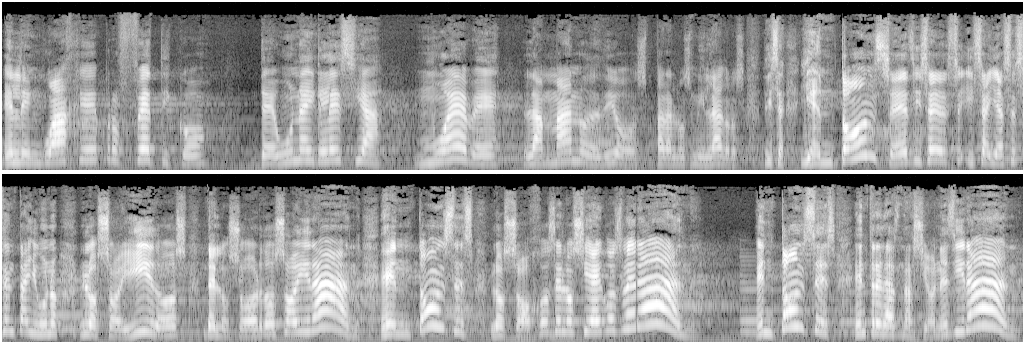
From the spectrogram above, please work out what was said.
El lenguaje profético de una iglesia mueve la mano de Dios para los milagros. Dice, y entonces, dice Isaías 61, los oídos de los sordos oirán. Entonces los ojos de los ciegos verán. Entonces entre las naciones dirán.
